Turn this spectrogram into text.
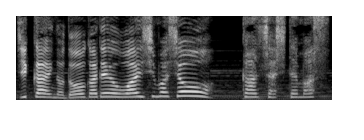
次回の動画でお会いしましょう。感謝してます。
